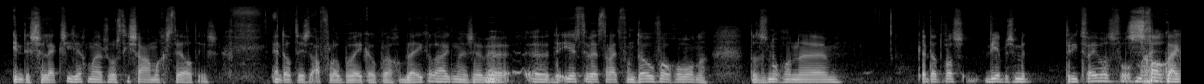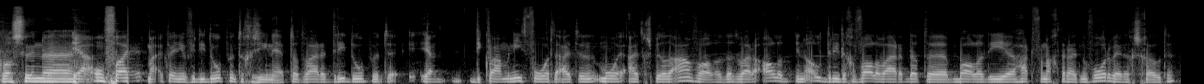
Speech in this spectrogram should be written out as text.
in de selectie, zeg maar, zoals die samengesteld is. En dat is de afgelopen week ook wel gebleken, lijkt me. Ze hebben de eerste wedstrijd van Dovo gewonnen. Dat is nog een... dat was, die hebben ze met 3-2 was volgens mij. Schalkwijk was toen eh Ja. on fire. Maar ik weet niet of je die doelpunten gezien hebt. Dat waren drie doelpunten. Ja, die kwamen niet voort uit een mooi uitgespeelde aanvallen. Dat waren alle, in alle drie de gevallen waren dat eh, ballen die eh, hard van achteruit naar voren werden geschoten.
